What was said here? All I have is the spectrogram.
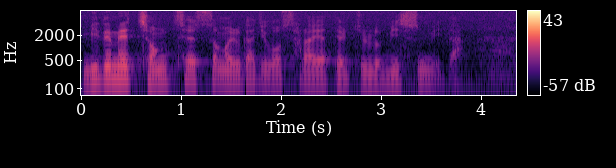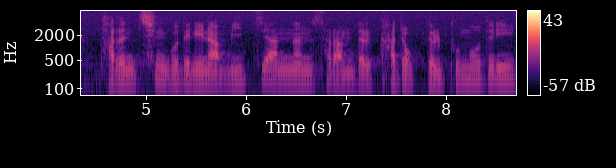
믿음의 정체성을 가지고 살아야 될 줄로 믿습니다. 다른 친구들이나 믿지 않는 사람들, 가족들, 부모들이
